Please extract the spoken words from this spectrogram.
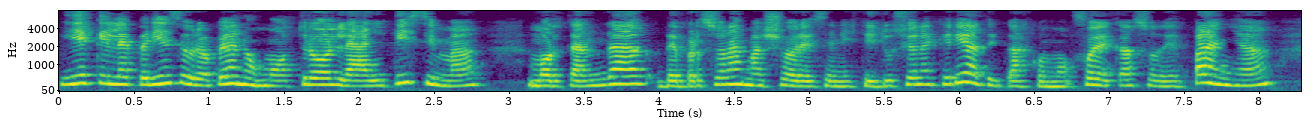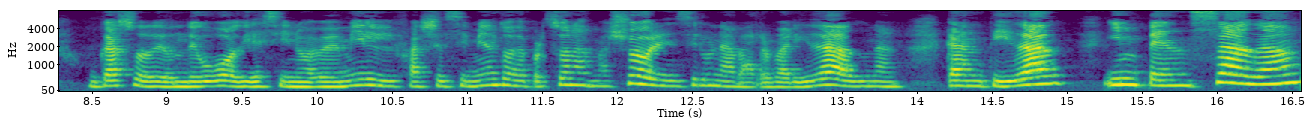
y es que la experiencia europea nos mostró la altísima mortandad de personas mayores en instituciones geriátricas, como fue el caso de España, un caso de donde hubo 19.000 fallecimientos de personas mayores, es decir, una barbaridad, una cantidad impensada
